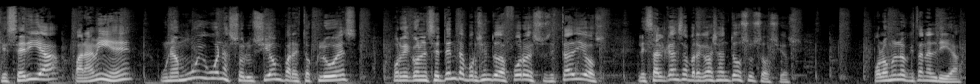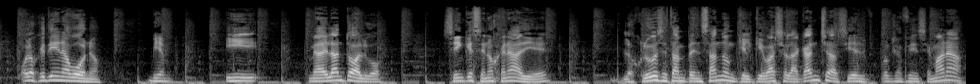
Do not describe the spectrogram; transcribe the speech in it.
Que sería, para mí, ¿eh? una muy buena solución para estos clubes, porque con el 70% de aforo de sus estadios les alcanza para que vayan todos sus socios. Por lo menos los que están al día, o los que tienen abono. Bien. Y me adelanto algo, sin que se enoje nadie, ¿eh? Los clubes están pensando en que el que vaya a la cancha, si es el próximo fin de semana,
